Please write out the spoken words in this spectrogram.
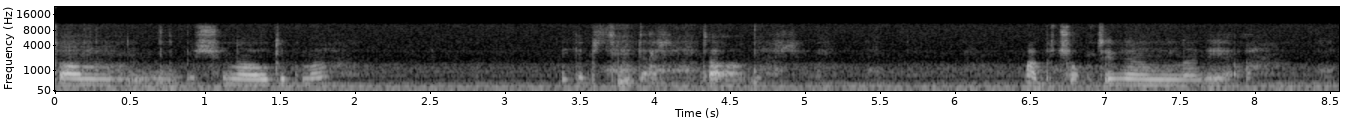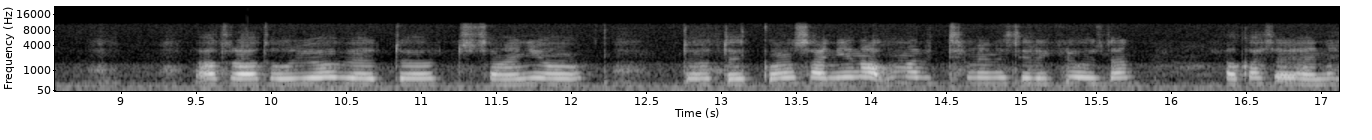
Bir şunu aldık mı? Hepsi gider. Tamamdır. Abi çok seviyorum bunları ya. Rahat rahat oluyor ve 4 saniye 4 dakika 10 saniyenin altına bitirmemiz gerekiyor. O yüzden arkadaşlar yani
